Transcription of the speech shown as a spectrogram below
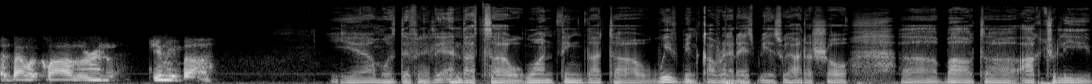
a balaclava and a Jimmy bar. Yeah, most definitely, and that's uh, one thing that uh, we've been covering at SBS. We had a show uh, about uh, actually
